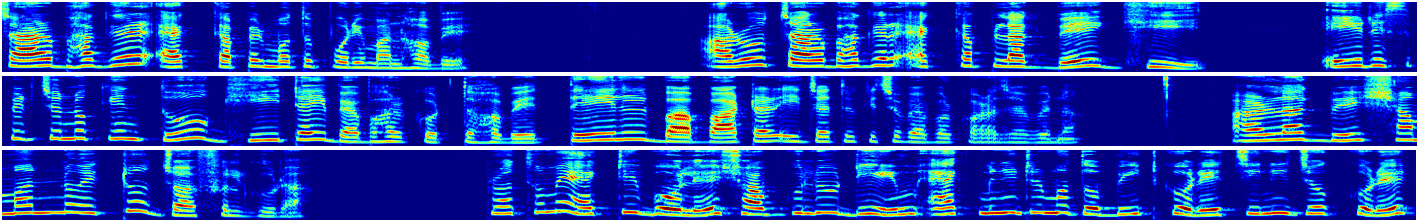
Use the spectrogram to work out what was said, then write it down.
চার ভাগের এক কাপের মতো পরিমাণ হবে। আরও চার ভাগের এক কাপ লাগবে ঘি। এই রেসিপির জন্য কিন্তু ঘিটাই ব্যবহার করতে হবে। তেল বা বাটার এই জাতীয় কিছু ব্যবহার করা যাবে না। আর লাগবে সামান্য একটু জয়ফল গুঁড়া। প্রথমে একটি বলে সবগুলো ডিম এক মিনিটের মতো বিট করে চিনি যোগ করে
